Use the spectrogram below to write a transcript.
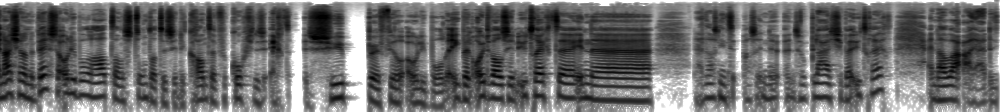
En als je dan de beste oliebollen had, dan stond dat dus in de krant. En verkocht je dus echt super veel oliebollen. Ik ben ooit wel eens in Utrecht eh, in... eh, dat was niet was in, de- in zo'n plaatsje bij Utrecht. En dan wa- ah ja, die-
